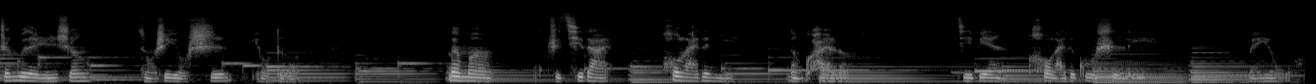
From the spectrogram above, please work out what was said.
珍贵的人生总是有失有得。那么，只期待后来的你能快乐，即便后来的故事里没有我。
